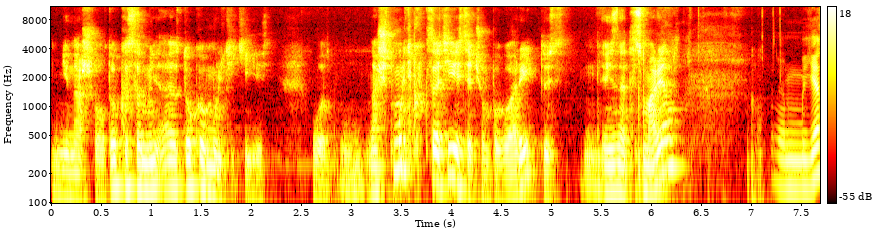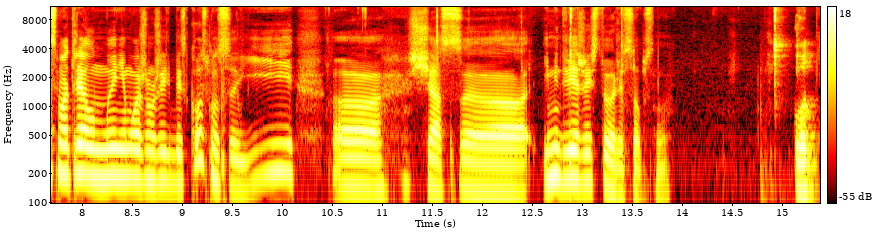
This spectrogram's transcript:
не нашел. Только, сам- э, только мультики есть. Вот. Насчет мультиков, кстати, есть о чем поговорить. То есть, я не знаю, ты смотрел? Я смотрел «Мы не можем жить без космоса» и сейчас и «Медвежья история», собственно. Вот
